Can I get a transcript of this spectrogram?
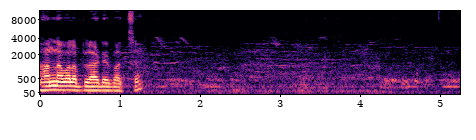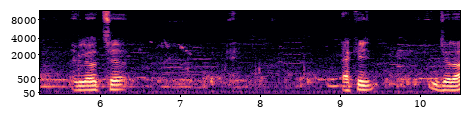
ধন্নাওয়ালা ব্লাডের বাচ্চা। এগুলো হচ্ছে একই জোড়া,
